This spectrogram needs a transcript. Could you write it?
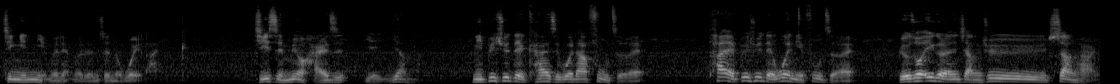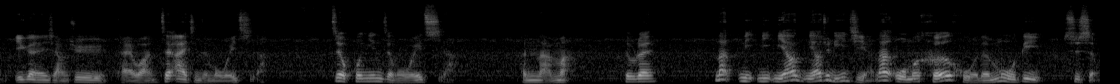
经营你们两个人生的未来，即使没有孩子也一样啊。你必须得开始为他负责，哎，他也必须得为你负责，哎。比如说，一个人想去上海，一个人想去台湾，这爱情怎么维持啊？这婚姻怎么维持啊？很难嘛，对不对？那你你你要你要去理解，那我们合伙的目的是什么？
